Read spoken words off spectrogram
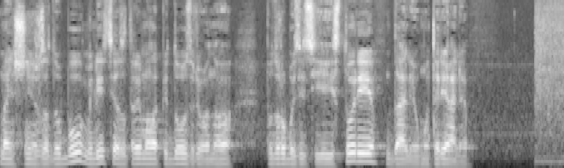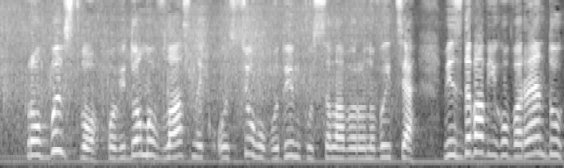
Менш ніж за добу міліція затримала підозрюваного. Подробиці цієї історії далі у матеріалі. Про вбивство повідомив власник ось цього будинку села Вороновиця. Він здавав його в оренду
